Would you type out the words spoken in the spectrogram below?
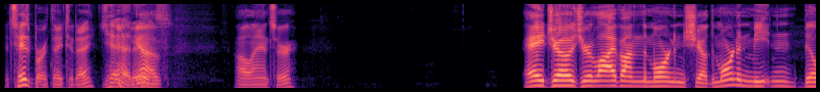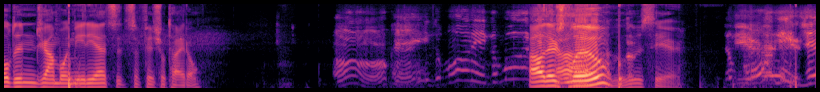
It's his birthday today. yeah, it of, is. I'll answer. Hey, Joez, you're live on the morning show. The morning meeting, building Jomboy Media. It's its official title. Oh, okay. Good morning. Good morning. Oh, there's Ah, Lou. Lou's here. Good morning, Jim.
